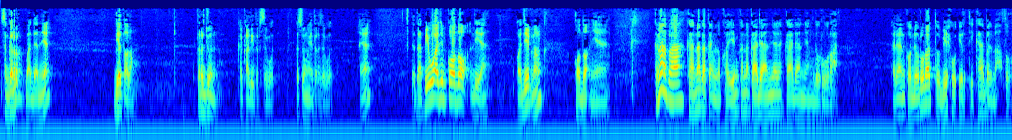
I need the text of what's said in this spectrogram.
seger badannya dia tolong terjun ke kali tersebut, ke sungai tersebut. Ya. Tetapi wajib kodok dia, wajib mengkodoknya. Kenapa? Karena kata Ibnu Qayyim, karena keadaannya keadaan yang darurat. Keadaan kau darurat tubihu irtikab al-mahdzur.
